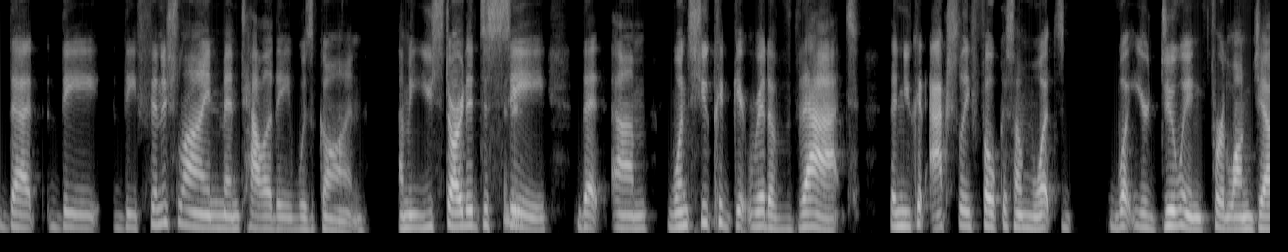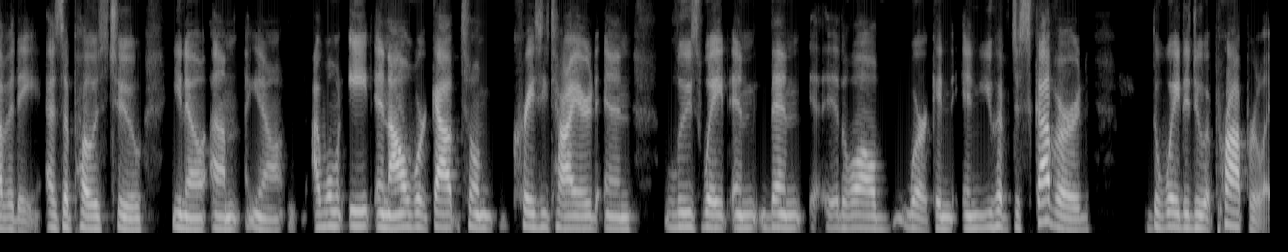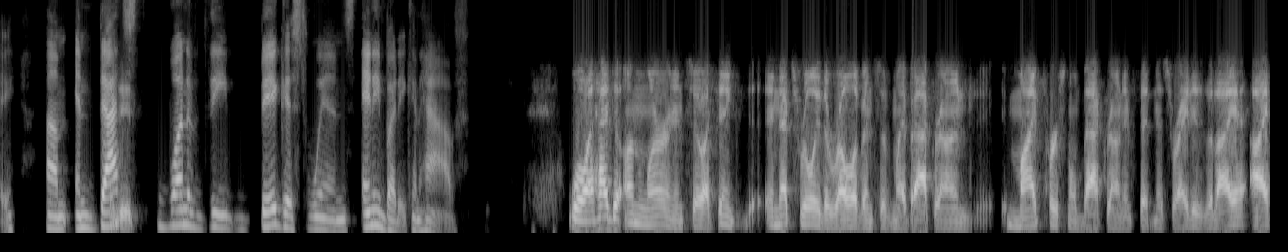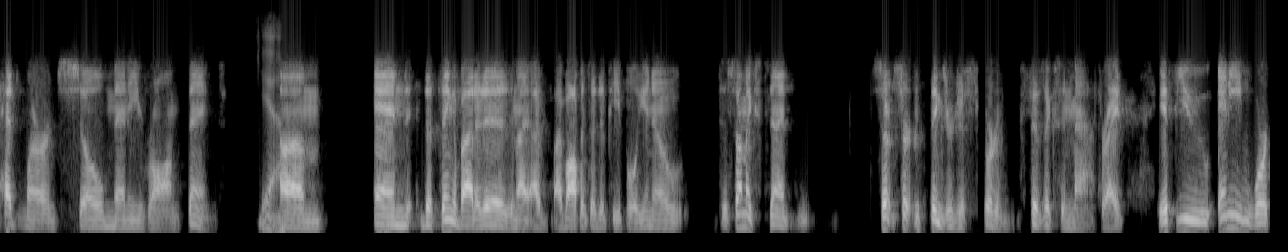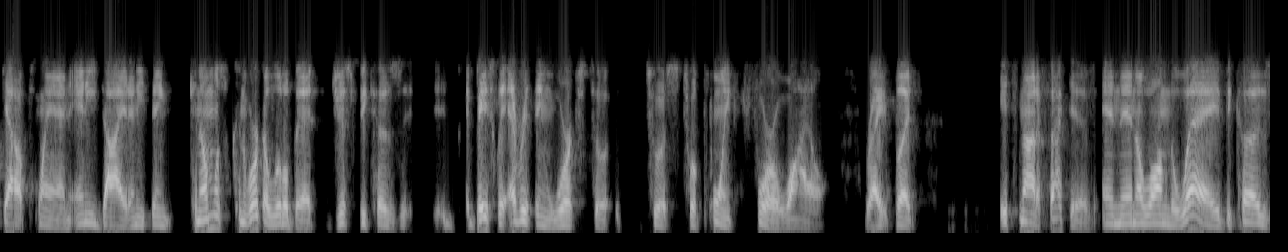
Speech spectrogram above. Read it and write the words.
that the the finish line mentality was gone i mean you started to see that um, once you could get rid of that then you could actually focus on what's what you're doing for longevity as opposed to you know um you know i won't eat and i'll work out till i'm crazy tired and lose weight and then it'll all work and and you have discovered the way to do it properly um, and that's Indeed. one of the biggest wins anybody can have. Well, I had to unlearn. And so I think, and that's really the relevance of my background, my personal background in fitness, right? Is that I, I had learned so many wrong things. Yeah. Um, and the thing about it is, and I, have I've often said to people, you know, to some extent, certain, certain things are just sort of physics and math, right? if you any workout plan, any diet, anything can almost can work a little bit just because it, basically everything works to to us to a point for a while, right? But it's not effective. And then along the way, because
